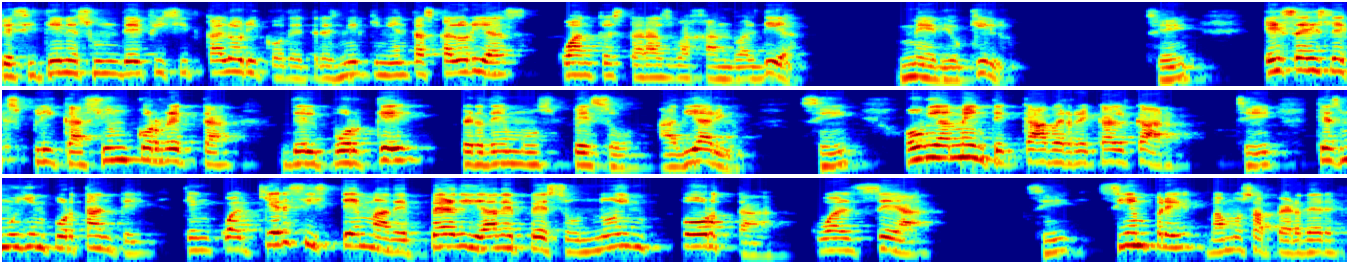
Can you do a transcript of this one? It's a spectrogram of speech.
Que si tienes un déficit calórico de 3.500 calorías, ¿cuánto estarás bajando al día? Medio kilo. ¿Sí? Esa es la explicación correcta del por qué perdemos peso a diario. ¿Sí? Obviamente cabe recalcar ¿sí? que es muy importante que en cualquier sistema de pérdida de peso, no importa cuál sea, ¿sí? siempre vamos a perder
